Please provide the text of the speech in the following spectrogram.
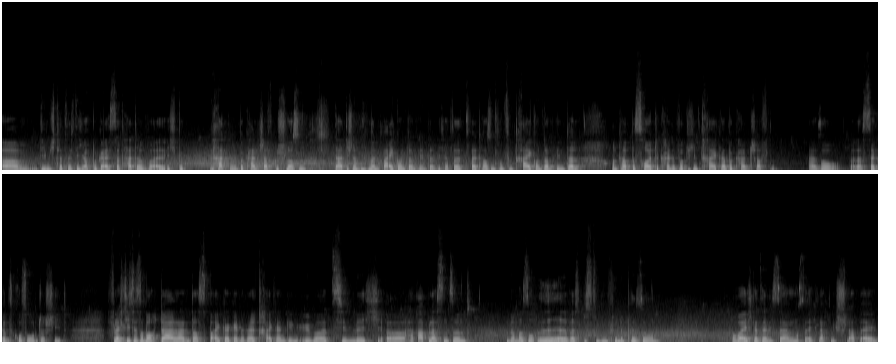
ähm, die mich tatsächlich auch begeistert hatte, weil ich be hatte eine Bekanntschaft geschlossen. Da hatte ich noch nicht mal ein Bike unterm Hintern. Ich habe seit 2005 ein Trike unterm Hintern und habe bis heute keine wirklichen Triker-Bekanntschaften. Also das ist der ganz große Unterschied. Vielleicht liegt es aber auch daran, dass Biker generell Trikern gegenüber ziemlich äh, herablassend sind und dann mal so, äh, was bist du denn für eine Person? Wobei ich ganz ehrlich sagen muss, ich lache mich schlapp, ey.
